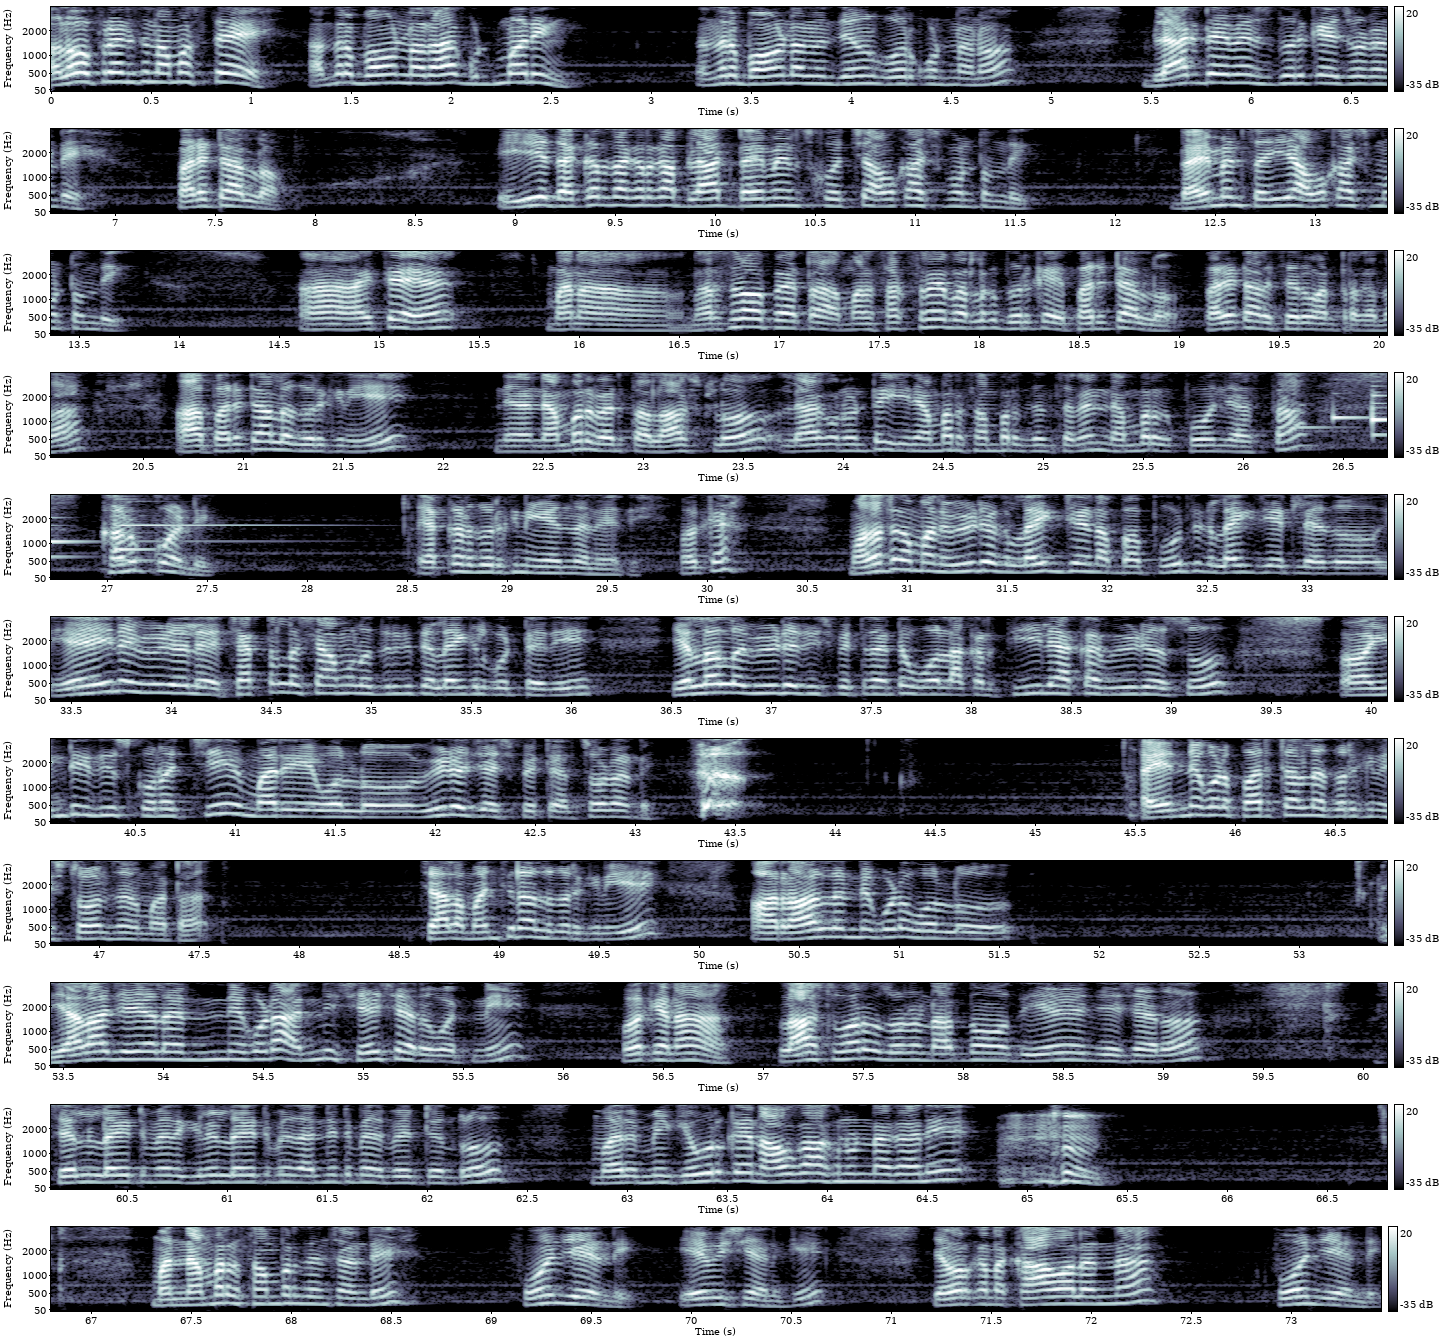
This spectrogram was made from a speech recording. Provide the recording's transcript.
Hello friends నమస్తే. అందరూ బాగున్నారా? గుడ్ మార్నింగ్ అందరూ బాగుండాలని దేవుని కోరుకుంటున్నాను. బ్లాక్ డైమండ్స్ దొరికాయి చూడండి పరిటాల్లో. ఇవి దగ్గర దగ్గరగా బ్లాక్ డైమండ్స్కి వచ్చే అవకాశం ఉంటుంది. డైమండ్స్ అయ్యే అవకాశం ఉంటుంది. అయితే మన నరసరావుపేట మన సబ్స్క్రైబర్లకు దొరికాయి పరిటాల్లో. పరిటాల చెరువు అంటారు కదా ఆ పరిటాల్లో దొరికినాయి. నేను నెంబర్ పెడతా లాస్ట్లో. లేకుంటే ఈ నెంబర్ సంప్రదించాలని నెంబర్కి ఫోన్ చేస్తా. కనుక్కోండి. ఎక్కడ దొరికినాయి ఏందనేది ఓకే? మొదటగా మన వీడియోకి లైక్ చేయండి అబ్బా పూర్తిగా లైక్ చేయట్లేదు. ఏదైనా వీడియోలే చెట్టల శ్యామలో తిరిగితే లైకులు కొట్టేది ఇళ్ళలో వీడియో తీసి పెట్టారంటే వాళ్ళు అక్కడ తీయలేక వీడియోస్ ఇంటికి తీసుకొని వచ్చి మరి వాళ్ళు వీడియో చేసి పెట్టారు చూడండి. అవన్నీ కూడా పరిటాల్లో దొరికినాయి స్టోన్స్ అనమాట చాలా మంచి రాళ్ళు దొరికినాయి. ఆ రాళ్ళన్నీ కూడా వాళ్ళు ఎలా చేయాలన్నీ కూడా అన్నీ చేశారు వాటిని. ఓకేనా? లాస్ట్ వరకు చూడండి అర్థం అవుతుంది ఏమేం చేశారో? సెల్ లైట్ మీద గిల్లి లైట్ మీద అన్నిటి మీద పెట్టిండ్రు. మరి మీకు ఎవరికైనా అవగాహన ఉన్నా కానీ మన నెంబర్కి సంప్రదించండి. ఫోన్ చేయండి ఏ విషయానికి. ఎవరికైనా కావాలన్నా ఫోన్ చేయండి.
